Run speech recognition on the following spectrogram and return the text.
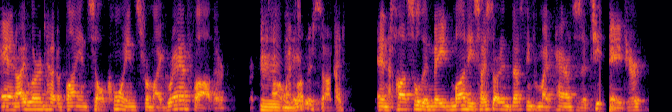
and I learned how to buy and sell coins from my grandfather on my Mhm. mother's side, and hustled and made money. So I started investing for my parents as a teenager.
